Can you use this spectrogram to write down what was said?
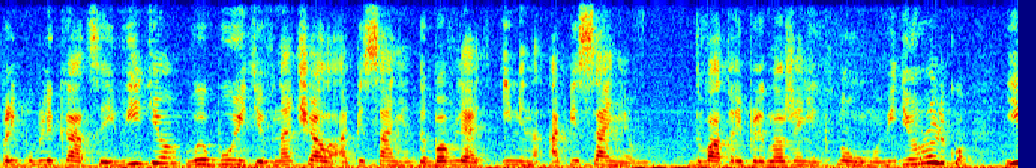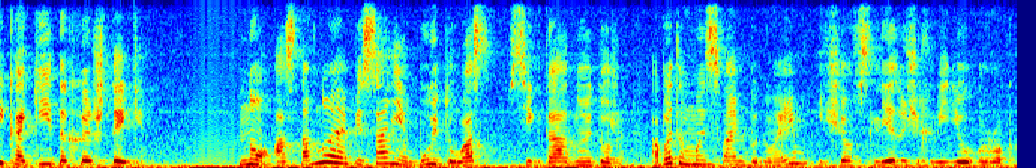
при публикации видео вы будете в начало описания добавлять именно описание 2-3 предложения к новому видеоролику и какие-то хэштеги. Но основное описание будет у вас всегда одно и то же. Об этом мы с вами поговорим еще в следующих видеоуроках.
